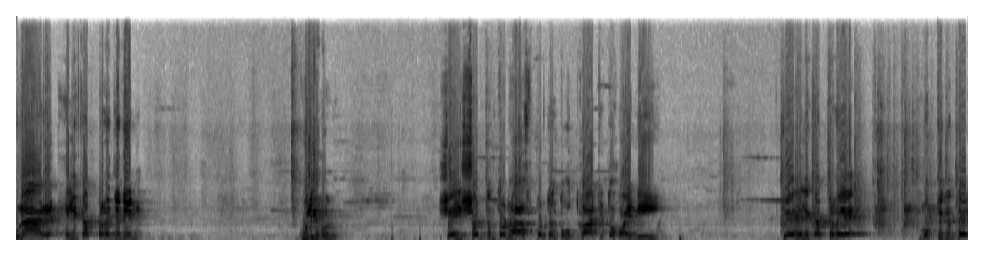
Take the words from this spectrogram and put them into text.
ওনার হেলিকপ্টারে যেদিন গুলি হলো, সেই ষড়যন্ত্রটা আজ পর্যন্ত উদ্ঘাটিত হয়নি। যে হেলিকপ্টারে মুক্তিযুদ্ধের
